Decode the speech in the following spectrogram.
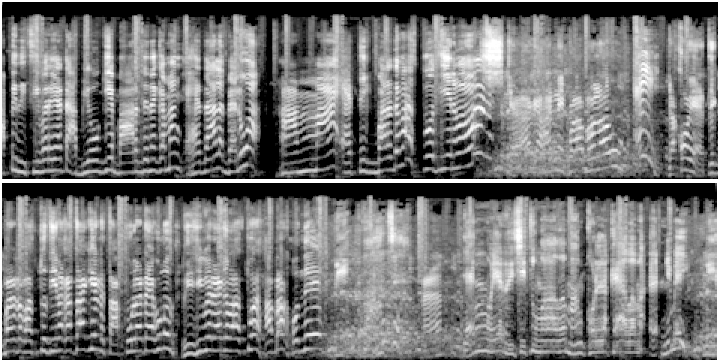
අපි රිසිවරයට අභියෝගය බාර දෙන ගමන් ඇහැදාලා බැලුවා අම්මා ඇතික් බරට වස්තුව තියෙනවා. කෑ ගහන්න එපා බලව්. යකෝ ඇතෙක් බලට වස්තු තියෙන කතා කියන්න තප්පුලට ඇහුණු රිසිවරයාගේ වස්තුව හබක් හොඳේ? දැන් ඔය ඍෂිතුමාව මංකොල්ල කෑවම නෙමෙයි. මේ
